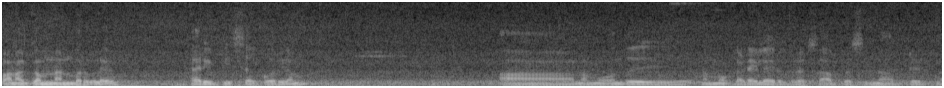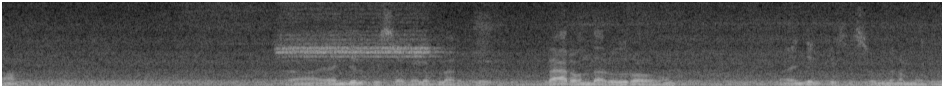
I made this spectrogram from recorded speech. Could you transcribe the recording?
வணக்கம் நண்பர்களே. ஹரி பீஸ் அக்வாரியம் நம்ம வந்து நம்ம கடையில் இருக்கிற ஷாப்பில் சின்ன அப்டேட் தான். ஏஞ்சல் பீஸ் அவைலபிளாக இருக்குது பேர் வந்து அறுபது ரூபா வரும். ஏஞ்சல் பீசஸ் வந்து நமக்கு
